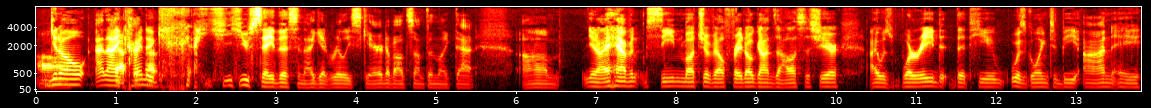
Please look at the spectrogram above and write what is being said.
Uh, you know, and I kind of, you say this and I get really scared about something like that. Um, you know, I haven't seen much of Alfredo Gonzalez this year. I was worried that he was going to be on a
